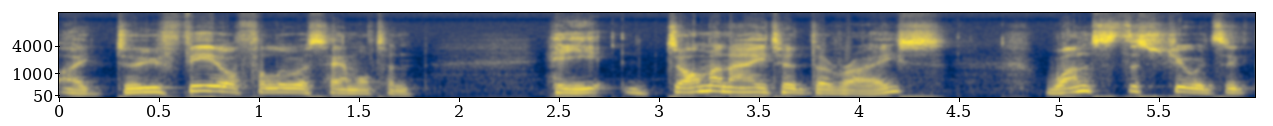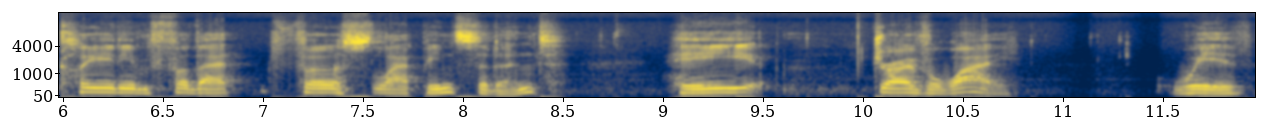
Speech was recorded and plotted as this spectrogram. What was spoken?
I do feel for Lewis Hamilton. He dominated the race. Once the stewards had cleared him for that first lap incident, he drove away with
